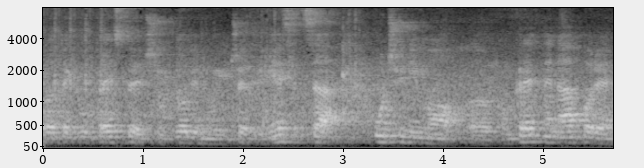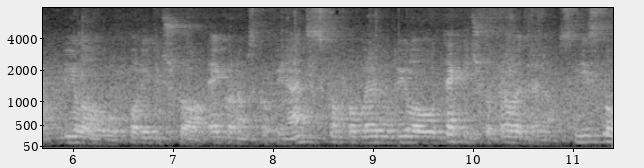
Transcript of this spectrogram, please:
proteklu predstojećih godinu i četiri mjeseca učinimo e, konkretne napore, bilo u političko-ekonomsko-financijskom pogledu, bilo u tehničko-provedbenom smislu,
